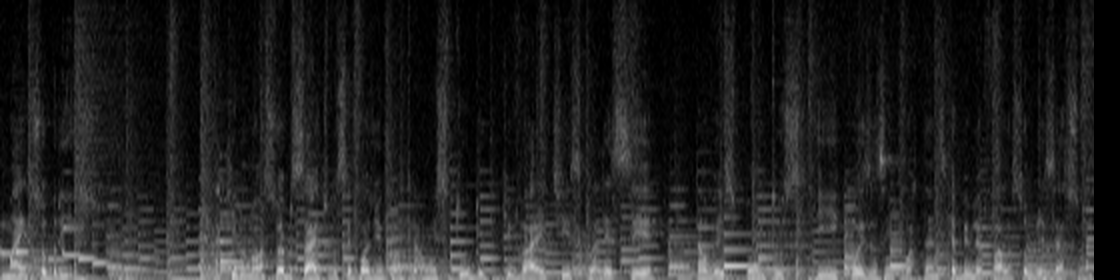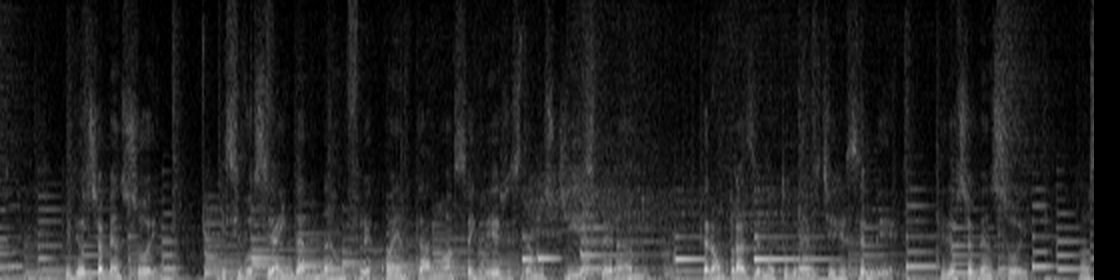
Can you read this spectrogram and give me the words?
mais sobre isso. Aqui no nosso website você pode encontrar um estudo que vai te esclarecer talvez pontos e coisas importantes que a Bíblia fala sobre esse assunto. Que Deus te abençoe. E se você ainda não frequenta a nossa igreja, estamos te esperando. Será um prazer muito grande te receber. Que Deus te abençoe. Nós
